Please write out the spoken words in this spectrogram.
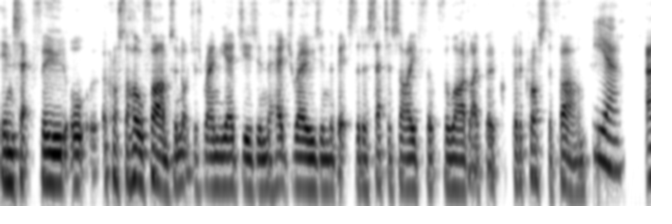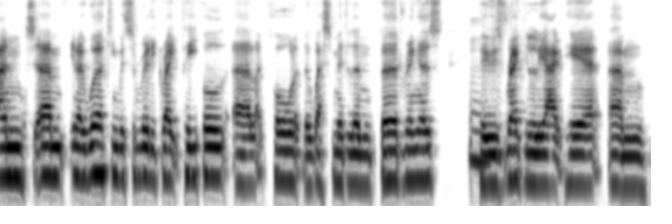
insect food or across the whole farm. So not just around the edges, in the hedgerows, in the bits that are set aside for, for wildlife, but but across the farm. Yeah. And um, you know, working with some really great people uh, like Paul at the West Midland Bird Ringers, mm. who's regularly out here um,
